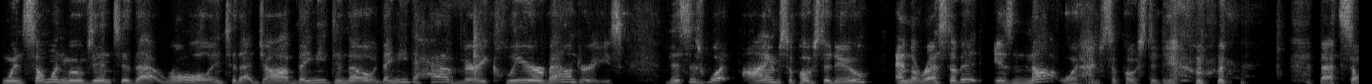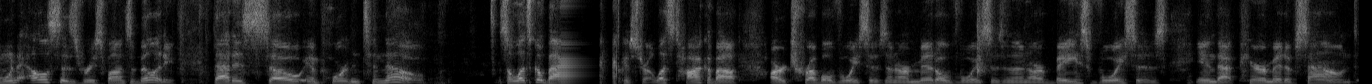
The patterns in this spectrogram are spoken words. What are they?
when someone moves into that role, into that job, they need to know, they need to have very clear boundaries. This is what I'm supposed to do and the rest of it is not what I'm supposed to do. That's someone else's responsibility. That is so important to know. So let's go back orchestra. Let's talk about our treble voices and our middle voices and our bass voices in that pyramid of sound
